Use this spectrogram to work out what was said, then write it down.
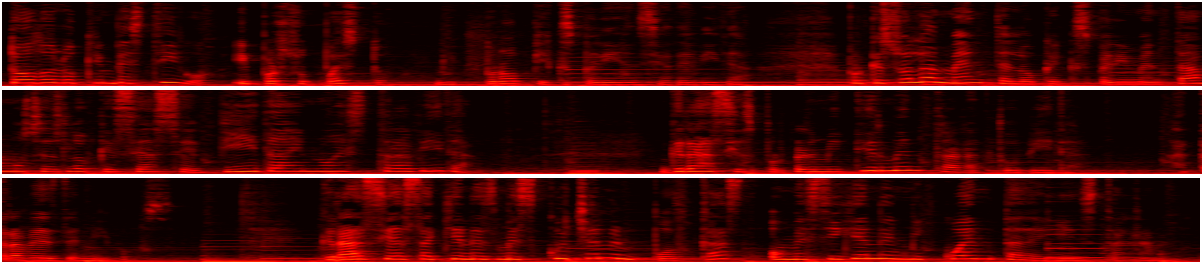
todo lo que investigo y por supuesto mi propia experiencia de vida, porque solamente lo que experimentamos es lo que se hace vida en nuestra vida. Gracias por permitirme entrar a tu vida a través de mi voz. Gracias a quienes me escuchan en podcast o me siguen en mi cuenta de Instagram,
